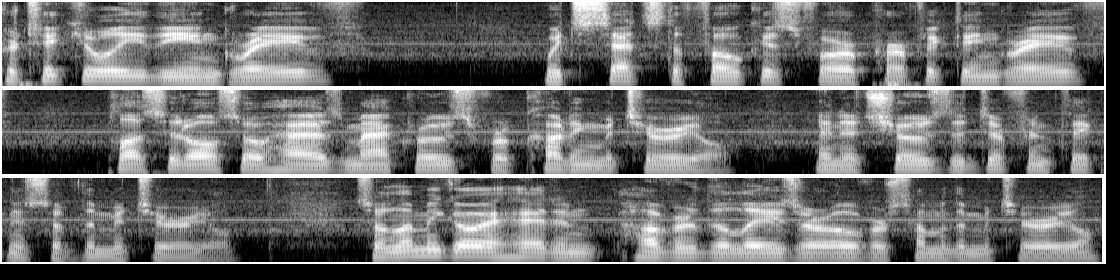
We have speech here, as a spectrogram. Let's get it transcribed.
particularly the engrave which sets the focus for a perfect engrave. Plus it also has macros for cutting material and it shows the different thickness of the material. So let me go ahead and hover the laser over some of the material.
